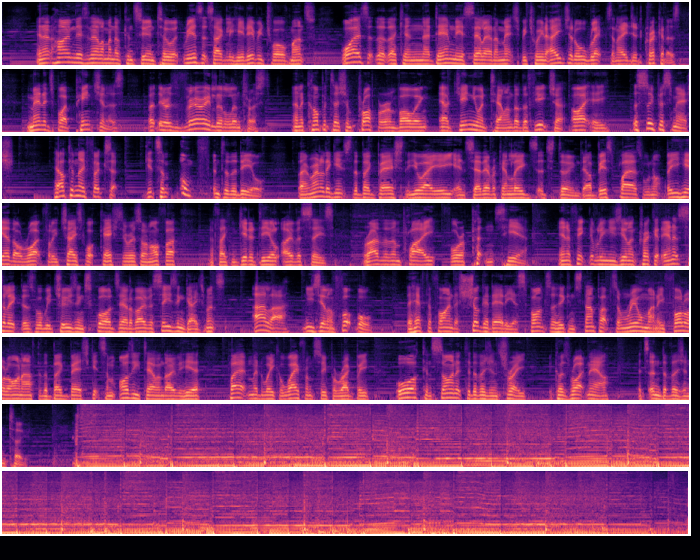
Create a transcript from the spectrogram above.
And at home, there's an element of concern too. It rears its ugly head every 12 months. Why is it that they can uh, damn near sell out a match between aged All Blacks and aged cricketers, managed by pensioners? But there is very little interest in a competition proper involving our genuine talent of the future, i.e., the Super Smash. How can they fix it? Get some oomph into the deal. They run it against the Big Bash, the UAE, and South African leagues, it's doomed. Our best players will not be here. They'll rightfully chase what cash there is on offer, and if they can get a deal overseas, rather than play for a pittance here. And effectively, New Zealand cricket and its selectors will be choosing squads out of overseas engagements a la New Zealand football. They have to find a sugar daddy, a sponsor who can stump up some real money, follow it on after the big bash, get some Aussie talent over here, play it midweek away from Super Rugby, or consign it to Division 3 because right now it's in Division 2.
